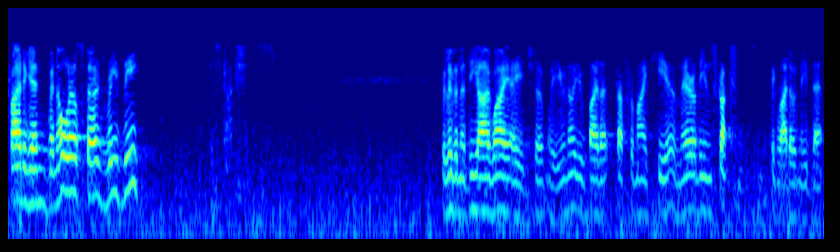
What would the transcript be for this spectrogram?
Try it again. When all else fails, read the instructions. We live in a DIY age, don't we? You know, you buy that stuff from IKEA, and there are the instructions. You think, well, I don't need that.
